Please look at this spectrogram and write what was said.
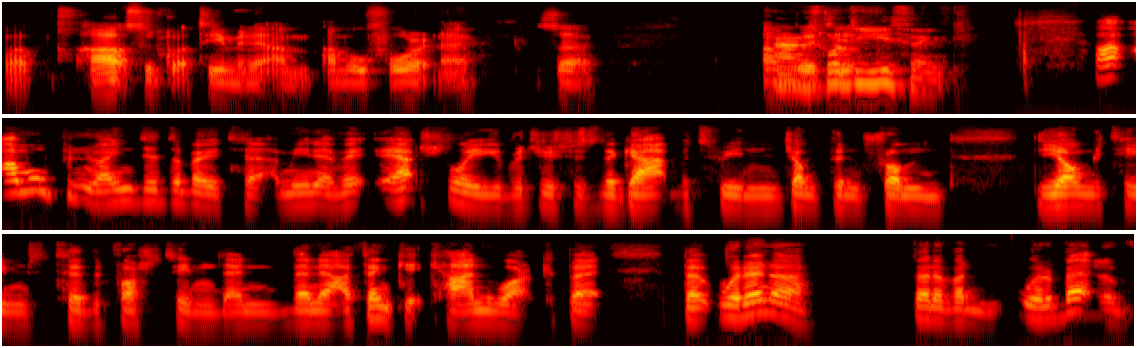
well, Hearts have got a team in it. I'm I'm all for it now. So I'm with what you. do you think? I, am open minded about it. I mean, if it actually reduces the gap between jumping from the young teams to the first team, then then I think it can work. But but we're in a bit of a we're a bit of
